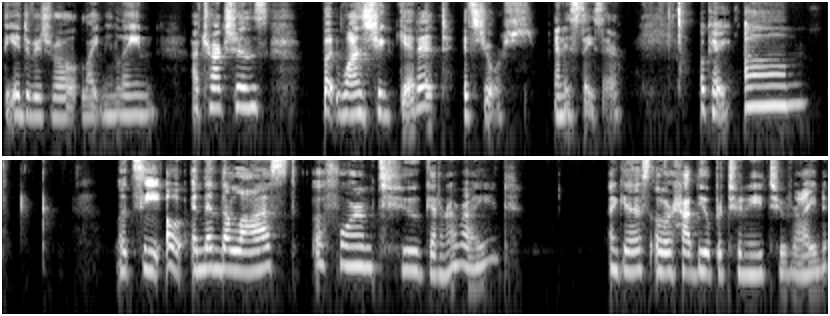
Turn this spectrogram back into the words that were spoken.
the individual lightning lane attractions, but once you get it, it's yours and it stays there. Okay, um let's see. Oh, and then the last uh, form to get on a ride, I guess, or have the opportunity to ride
